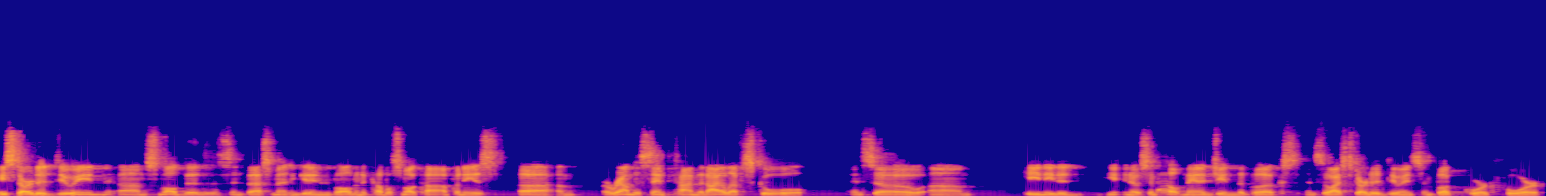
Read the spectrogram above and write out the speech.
he started doing um, small business investment and getting involved in a couple small companies um, around the same time that I left school, and so he needed you know some help managing the books, and so I started doing some book work for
